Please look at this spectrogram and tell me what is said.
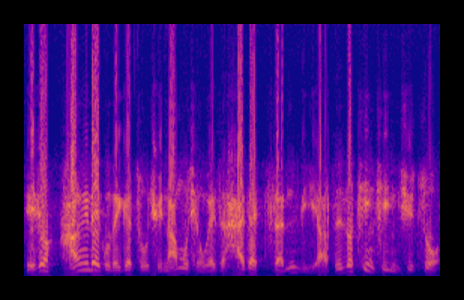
也就行业类股的一个族群那，目前为止还在整理啊，只是说近期你去做，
